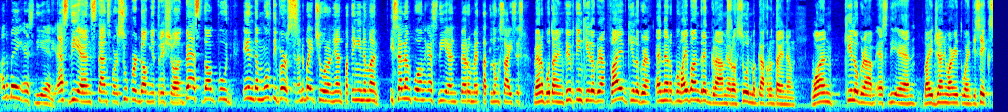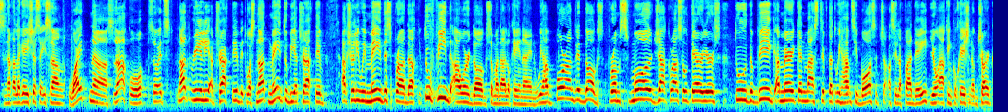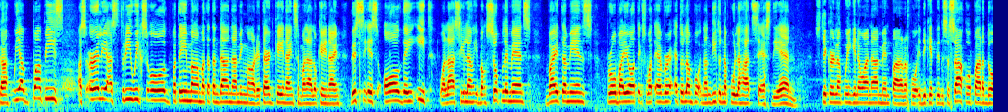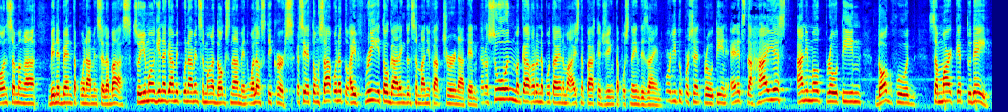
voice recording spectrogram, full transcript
Ano ba yung SDN? The SDN stands for Super Dog Nutrition, best dog food in the multiverse. Ano ba itsura niyan? Patingin naman. Isa lang po ang SDN pero may tatlong sizes. Meron po tayong 15 kg, 5 kg, and meron po 500 grams. Pero soon magkakaroon tayo ng 1 kilogram SDN by January 26. Nakalagay siya sa isang white na sako, so it's not really attractive. It was not made to be attractive. Actually, we made this product to feed our dogs sa Manalo K9. We have 400 dogs from small Jack Russell Terriers to the big American Mastiff that we have, si Boss at saka si Lafade, yung aking Caucasian Ovcharka. We have puppies as early as 3 weeks old, pati yung mga matatanda naming mga retired K9 sa Manalo K9. This is all they eat. Wala silang ibang supplements, vitamins, probiotics, whatever. Ito lang po, nandito na po lahat sa SDN. Sticker lang po yung ginawa namin para po idikit din sa sako para doon sa mga binebenta po namin sa labas. So yung mga ginagamit po namin sa mga dogs namin, walang stickers. Kasi itong sako na to ay free ito galing doon sa manufacturer natin. Pero soon, magkakaroon na po tayo ng maayos na packaging tapos na yung design. 42% protein and it's the highest animal protein dog food sa market today.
